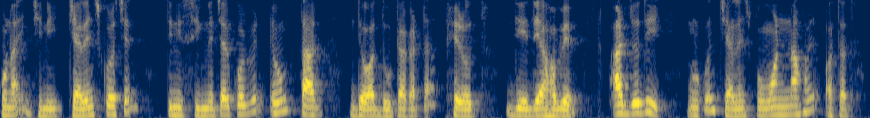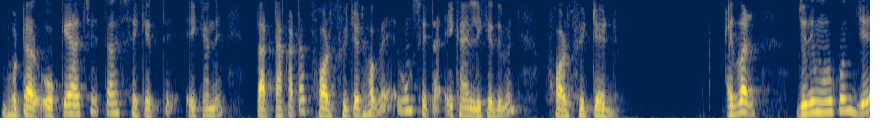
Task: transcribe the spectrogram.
কোনায় যিনি চ্যালেঞ্জ করেছেন, তিনি সিগনেচার করবেন এবং তার দেওয়া দু টাকাটা ফেরত দিয়ে দেওয়া হবে। আর যদি মনে চ্যালেঞ্জ প্রমাণ না হয়, অর্থাৎ ভোটার ওকে আছে, তাহলে সেক্ষেত্রে এখানে তার টাকাটা ফরফিটেড হবে এবং সেটা এখানে লিখে দেবেন ফরফিটেড এবার যদি মনে যে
